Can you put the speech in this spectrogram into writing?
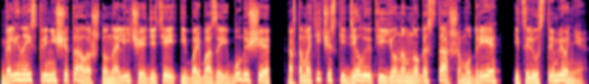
Галина искренне считала, что наличие детей и борьба за их будущее автоматически делают ее намного старше, мудрее и целеустремленнее.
